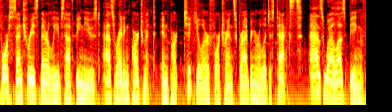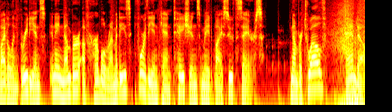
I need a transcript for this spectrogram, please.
For centuries, their leaves have been used as writing parchment, in particular for transcribing religious texts, as well as being vital ingredients in a number of herbal remedies for the incantations made by soothsayers. Number 12. Pando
